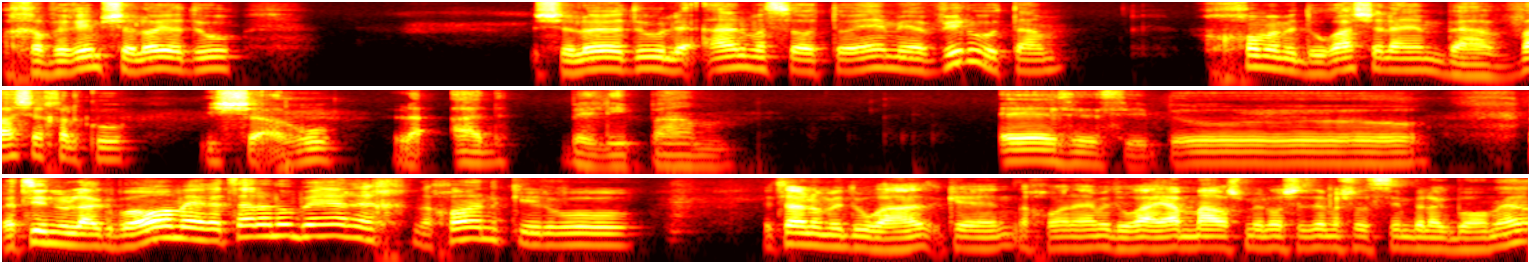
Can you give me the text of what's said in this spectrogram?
החברים שלא ידעו, שלא ידעו לאן מסעותיהם יובילו אותם, חום המדורה שלהם והאהבה שחלקו יישארו לעד בליבם. איזה סיפור. רצינו ל"ג בעומר, יצא לנו בערך, נכון? כאילו, יצא לנו מדורה, כן, נכון, היה מדורה, היה מרשמלו, שזה מה שעושים בל"ג בעומר.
